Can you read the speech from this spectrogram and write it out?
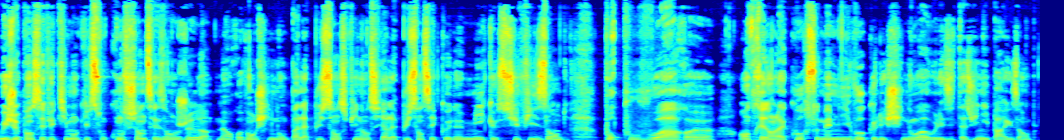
Oui, je pense effectivement qu'ils sont conscients de ces enjeux, mais en revanche, ils n'ont pas la puissance financière, la puissance économique suffisante pour pouvoir euh, entrer dans la course au même niveau que les Chinois ou les États-Unis, par exemple.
